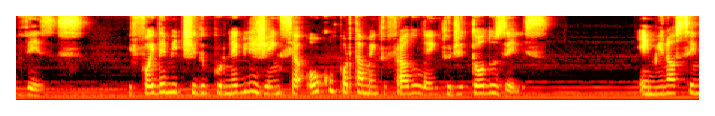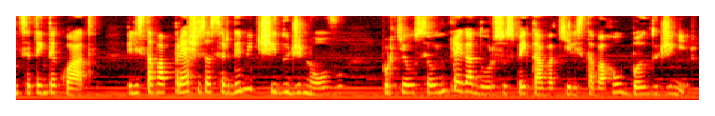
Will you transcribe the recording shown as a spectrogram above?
vezes e foi demitido por negligência ou comportamento fraudulento de todos eles. Em 1974, ele estava prestes a ser demitido de novo porque o seu empregador suspeitava que ele estava roubando dinheiro.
